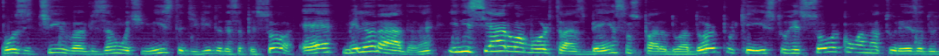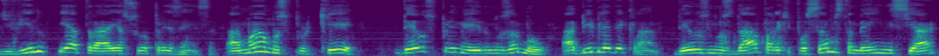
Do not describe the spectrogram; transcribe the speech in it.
positiva, a visão otimista de vida dessa pessoa é melhorada. Né? Iniciar o amor traz bênçãos para o doador porque isto ressoa com a natureza do divino e atrai a sua presença. Amamos porque Deus primeiro nos amou. A Bíblia declara: Deus nos dá para que possamos também iniciar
